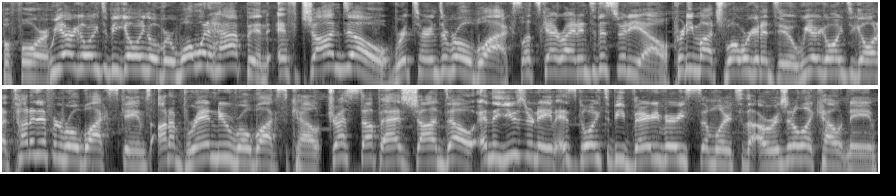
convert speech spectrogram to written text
before. We are going to be going over what would happen if John Doe returned to Roblox. Let's get right into this video. Pretty much what we're gonna do, we are going to go on a ton of different Roblox games on a brand new Roblox account, dressed up as John Doe, and the username is going to be very, very similar to the original account name.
